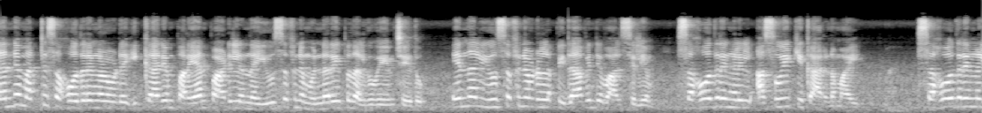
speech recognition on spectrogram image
തന്റെ മറ്റ് സഹോദരങ്ങളോട് ഇക്കാര്യം പറയാൻ പാടില്ലെന്ന് യൂസഫിന് മുന്നറിയിപ്പ് നൽകുകയും ചെയ്തു. എന്നാൽ യൂസഫിനോടുള്ള പിതാവിന്റെ വാത്സല്യം സഹോദരങ്ങളിൽ അസൂയയ്ക്ക് കാരണമായി. സഹോദരങ്ങൾ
